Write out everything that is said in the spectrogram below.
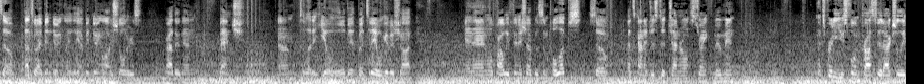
So that's what I've been doing lately. I've been doing a lot of shoulders rather than bench um, to let it heal a little bit. But today we'll give it a shot and then we'll probably finish up with some pull-ups so that's kind of just a general strength movement it's pretty useful in CrossFit actually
